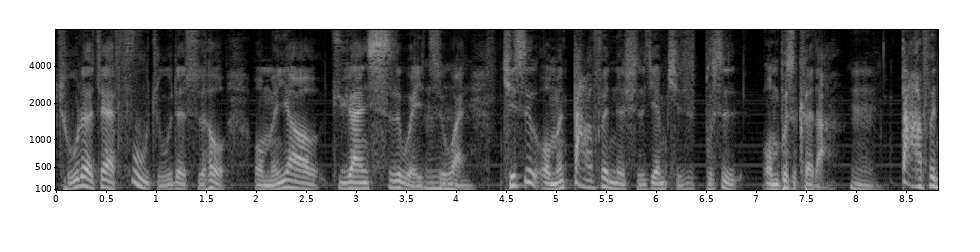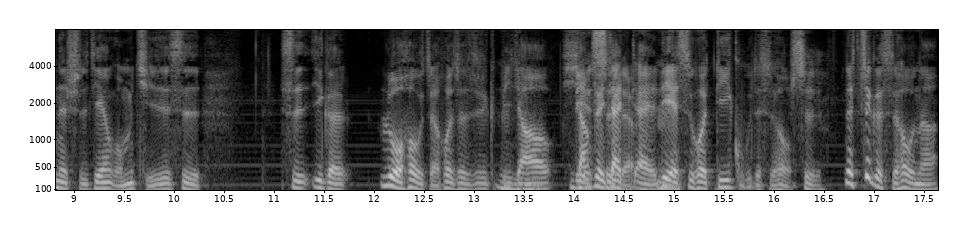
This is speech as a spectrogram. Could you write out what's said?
除了在富足的时候，我们要居安思危之外，嗯、其实我们大部分的时间其实不是我们不是柯达，嗯，大部分的时间我们其实是是一个落后者，或者是比较相对在哎劣势或低谷的时候，是。那这个时候呢？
